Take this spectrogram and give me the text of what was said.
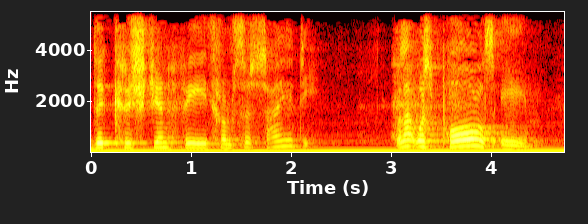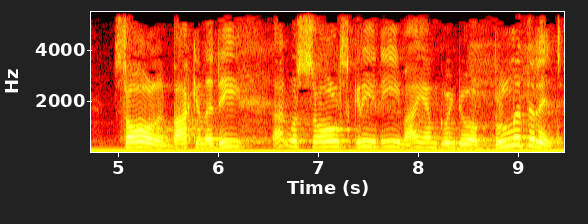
the Christian faith from society. Well, that was Paul's aim. Saul, back in the day, that was Saul's great aim. I am going to obliterate,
